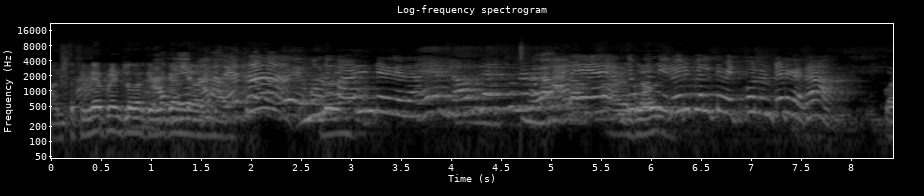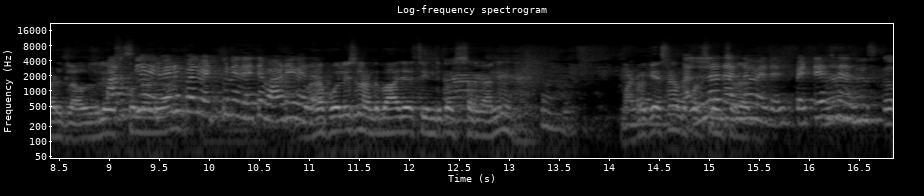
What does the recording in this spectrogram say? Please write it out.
అంత ఫింగర్ ప్రింట్ల వరకు ముందు వాడింటాడు కదా. అరే అంతకుముందు ఇరవై రూపాయలు అయితే పెట్టుకొని ఉంటాడు కదా. వాడు గ్లౌజులు ఇరవై రూపాయలు పెట్టుకునేది అయితే వాడే కదా. మన పోలీసులు అంత బాగా చేసి ఇంటికి వస్తారు కానీ మర్డర్ కేసుని అంత పెట్టేసిన చూసుకో.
